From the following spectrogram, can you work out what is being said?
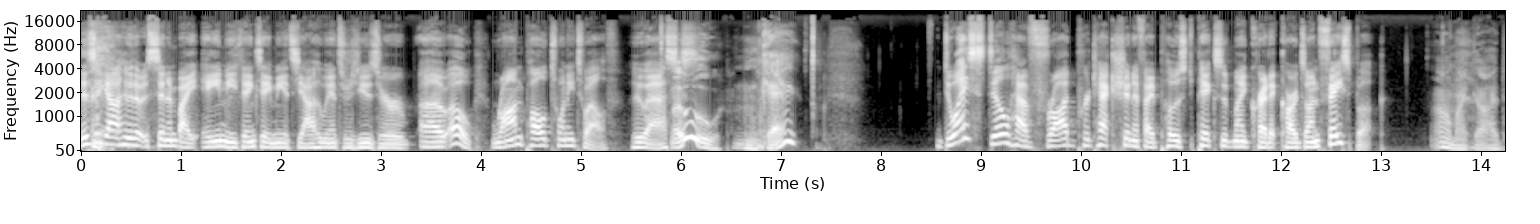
This is a Yahoo that was sent in by Amy. Thanks, Amy. It's Yahoo Answers user. Uh, oh, Ron Paul 2012, who asks, Ooh, okay. "Do I still have fraud protection if I post pics of my credit cards on Facebook?" oh my god.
